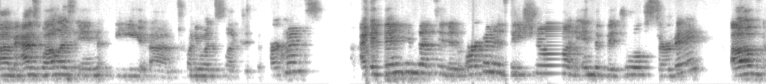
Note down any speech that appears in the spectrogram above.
um, as well as in the um, 21 selected departments. I then conducted an organizational and individual survey of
